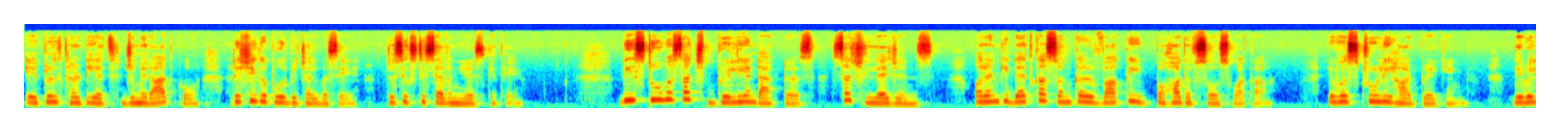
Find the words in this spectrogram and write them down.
اپریل تھرٹی ایتھ جمعرات کو رشی کپور بھی چل بسے، جو سکسٹی سیون ایئرس کے تھے۔ These two were such brilliant actors such legends اور ان کی ڈیتھ کا سن کر واقعی بہت افسوس ہوا تھا۔ It was truly heartbreaking they will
